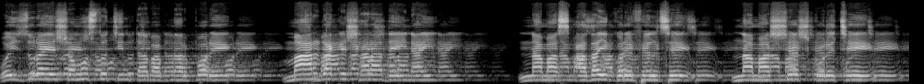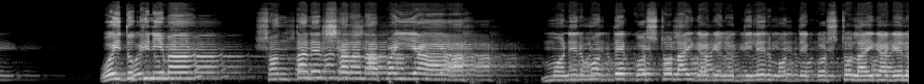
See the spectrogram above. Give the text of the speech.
ওই জুরায়ের সমস্ত চিন্তা ভাবনার পরে মার ডাকে সারা দেই নাই। নামাজ আদায় করে ফেলছে, নামাজ শেষ করেছে। ওই দুঃখিনী মা সন্তানের সারা না পাইয়া মনের মধ্যে কষ্ট লাইগা গেল, দিলের মধ্যে কষ্ট লাইগা গেল।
